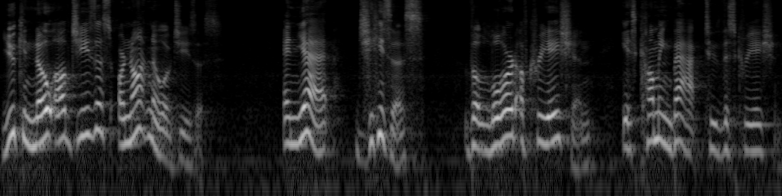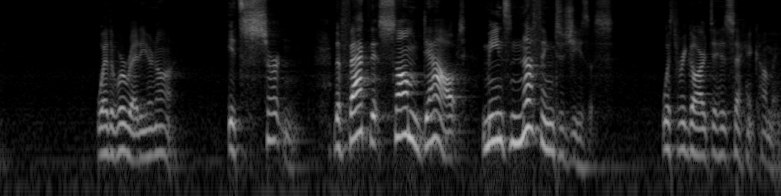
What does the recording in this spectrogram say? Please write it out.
You can know of Jesus or not know of Jesus. And yet, Jesus, the Lord of creation, is coming back to this creation, whether we're ready or not. It's certain. The fact that some doubt means nothing to Jesus with regard to his second coming.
